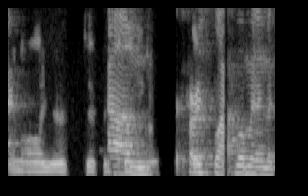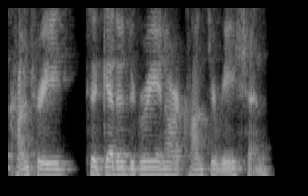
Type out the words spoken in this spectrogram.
um, the first Black woman in the country to get a degree in art conservation,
